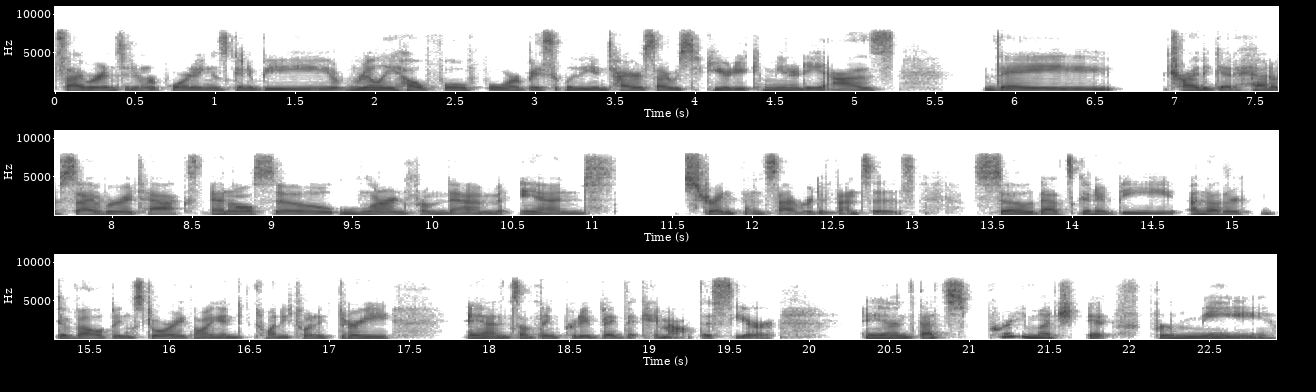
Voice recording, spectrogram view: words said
cyber incident reporting is going to be really helpful for basically the entire cybersecurity community as they try to get ahead of cyber attacks and also learn from them and strengthen cyber defenses. So that's going to be another developing story going into 2023 and something pretty big that came out this year. And that's pretty much it for me.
